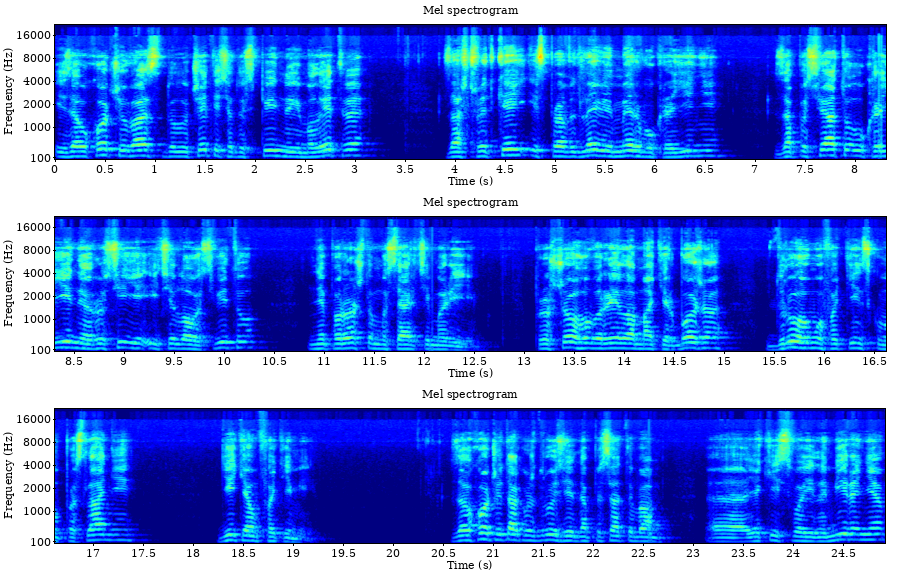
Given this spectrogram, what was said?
і заохочу вас долучитися до спільної молитви за швидкий і справедливий мир в Україні, за посвяту України, Росії і цілого світу в непорочному серці Марії, про що говорила Матір Божа в другому Фатінському посланні дітям Фатімі. Заохочу також, друзі, написати вам е, якісь свої намірення,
